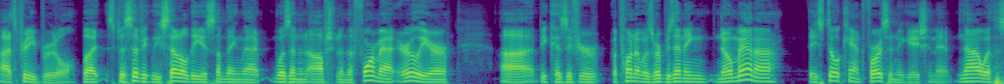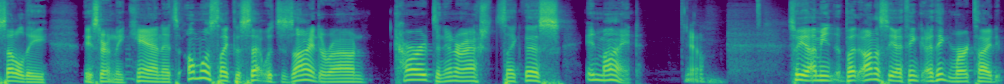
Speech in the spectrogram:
uh, it's pretty brutal. But specifically, subtlety is something that wasn't an option in the format earlier, uh, because if your opponent was representing no mana, they still can't Force of Negation it. Now with subtlety, they certainly can. It's almost like the set was designed around cards and interactions like this in mind. Yeah. So yeah, I mean, but honestly, I think I think Murktide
